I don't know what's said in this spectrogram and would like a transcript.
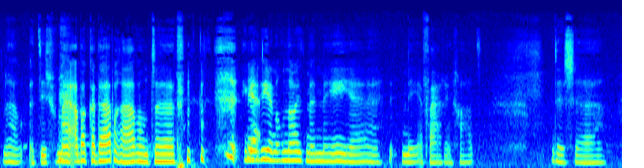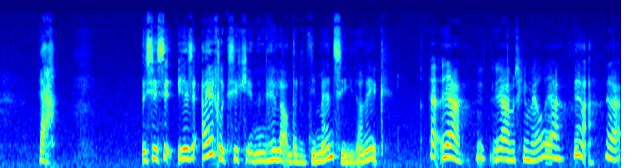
Nou, het is voor mij abacadabra, want eh, ik Ja. heb hier nog nooit met mee, eh, mee ervaring gehad. Dus ja. Dus je, je, eigenlijk zit je in een hele andere dimensie dan ik. Ja, ja, ja, misschien wel, ja. Ja, ja.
